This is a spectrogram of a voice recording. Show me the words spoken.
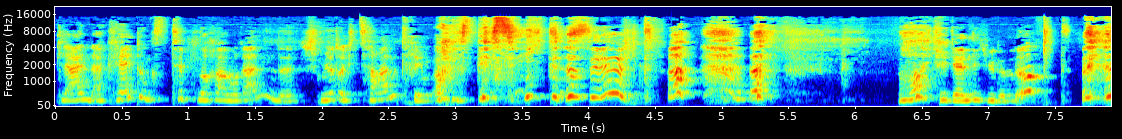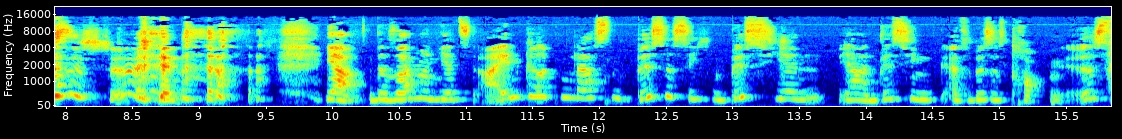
kleinen Erkältungstipp noch am Rande. Schmiert euch Zahncreme aufs Gesicht, das hilft. Kriege endlich wieder Luft. Das ist schön. ja, da soll man jetzt einwirken lassen, bis es sich ein bisschen, ja, ein bisschen, also bis es trocken ist.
